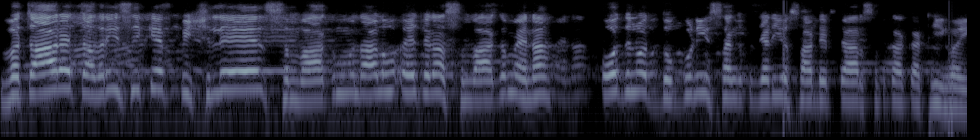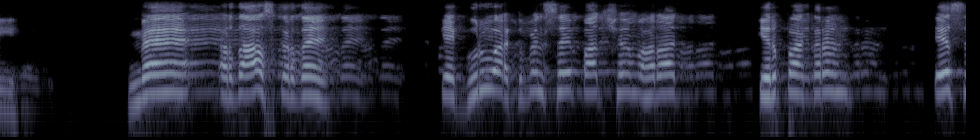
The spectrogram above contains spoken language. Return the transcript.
ਵਿਚਾਰ ਇਹ ਚੱਲ ਰਹੀ ਸੀ ਕਿ ਪਿਛਲੇ ਸਮਾਗਮ ਨਾਲੋਂ ਇਹ ਜਿਹੜਾ ਸਮਾਗਮ ਹੈ ਨਾ, ਉਹਦੇ ਨਾਲੋਂ ਦੁੱਗਣੀ ਸੰਗਤ ਜਿਹੜੀ ਉਹ ਸਾਡੇ ਪਿਆਰ ਸਦਕਾ ਇਕੱਠੀ ਹੋਈ। ਮੈਂ ਅਰਦਾਸ ਕਰਦਾ ਕਿ ਗੁਰੂ ਹਰਗੋਬਿੰਦ ਸਾਹਿਬ ਪਾਤਸ਼ਾਹ ਮਹਾਰਾਜ ਕਿਰਪਾ ਕਰਨ, ਇਸ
